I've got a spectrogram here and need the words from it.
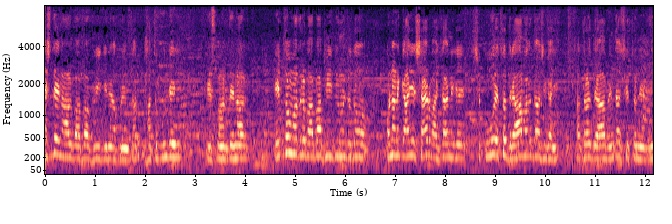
ਇਸ ਦੇ ਨਾਲ ਬਾਬਾ ਫਰੀਦ ਜੀ ਨੇ ਆਪਣੇ ਹੱਥ ਪੂੰਝੇ ਜੀ, ਇਸ ਵਣ ਦੇ ਨਾਲ। ਇੱਥੋਂ ਮਤਲਬ ਬਾਬਾ ਫਰੀਦ ਜੀ ਨੂੰ ਜਦੋਂ ਉਹਨਾਂ ਨੇ ਕਿਹਾ ਜੀ, ਸ਼ਹਿਰ ਵਸਦਾ ਨਹੀਂ ਗਏ ਸਕੂਲ ਇੱਥੋਂ ਦਰਿਆ ਵਗਦਾ ਸੀਗਾ ਜੀ, ਸਤਲੁਜ ਦਰਿਆ ਵਹਿੰਦਾ ਸੀ ਇੱਥੋਂ ਨੇੜੇ ਜੀ।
